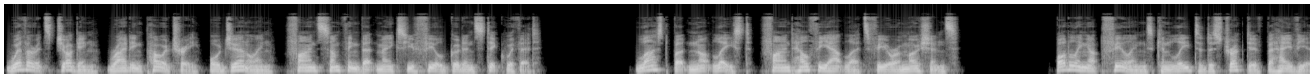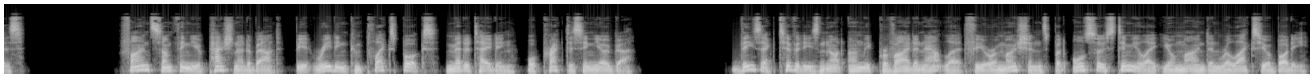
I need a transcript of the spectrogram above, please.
Whether it's jogging, writing poetry, or journaling, find something that makes you feel good and stick with it. Last but not least, find healthy outlets for your emotions. Bottling up feelings can lead to destructive behaviors. Find something you're passionate about, be it reading complex books, meditating, or practicing yoga. These activities not only provide an outlet for your emotions but also stimulate your mind and relax your body.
